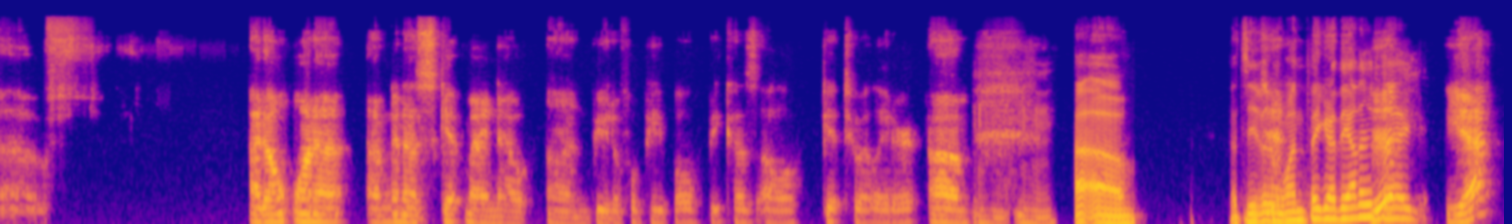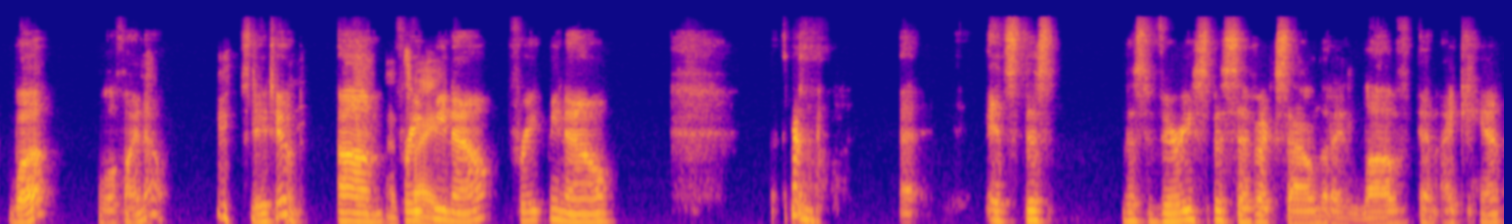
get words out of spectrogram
Uh, I don't want to. I'm gonna skip my note on beautiful people because I'll get to it later. Um, Mhm, mhm. Uh oh. That's either Yeah. one thing or the other Yeah. thing. yeah, well, we'll find out. Stay tuned. Um, That's freak me now, freak me now. It's this this very specific sound that I love, and I can't.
